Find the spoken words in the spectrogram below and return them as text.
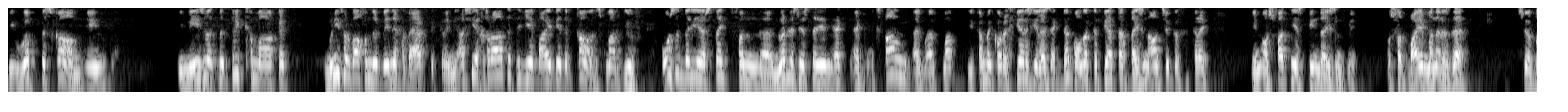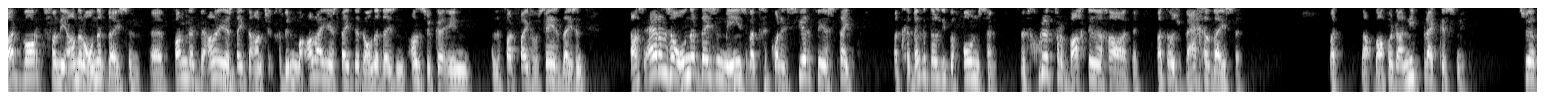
die hoop beskaam en die mense wat matriek gemaak het, moenie verwag om noodwendige werk te kry nie. As jy 'n graad het, het jy baie beter kans, maar jy hoef, ons het by die Universiteit van uh, Noordwes Universiteit ek ek ek staan ek, ek, maar jy kan my korrigeer as jy is. Ek dink 140 000 aansoeke gekry en ons vat nie eens 10 000 nie. Ons vat baie minder as dit. So wat word van die ander 100 000? Uh van dit by ander universiteite aansoek gedoen, maar al die universiteite het 100 000 aansoeke en hulle vat 5 of 6 000. Daar's ergens 100 000 mense wat gekwalifiseer vir 'n universiteit wat gedink het hulle die befondsing wat groot verwagtinge gehad het wat ons weggewys het wat waarvoor daar nie plek is nie. So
